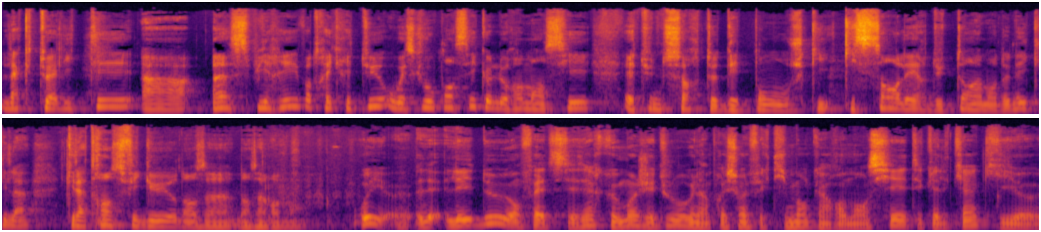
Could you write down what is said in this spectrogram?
l'actualité a inspiré votre écriture ou est-ce que vous pensez que le romancier est une sorte d'éponge qui, qui sent l'air du temps à un moment donné, qui la, transfigure dans un, roman oui, euh, les deux en fait. C'est-à-dire que moi j'ai toujours eu l'impression effectivement qu'un romancier était quelqu'un qui, euh,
